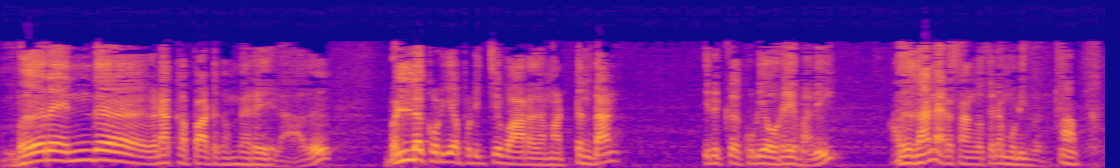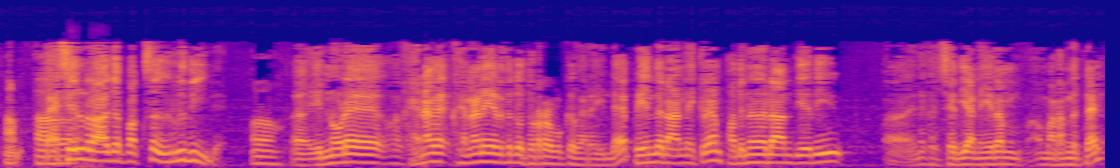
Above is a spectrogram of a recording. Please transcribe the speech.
வேற எந்த இணக்கப்பாட்டுக்கும் வரையிலாது வெள்ளக்கொடியை பிடிச்சு வாரதை மட்டும்தான் இருக்கக்கூடிய ஒரே வழி அதுதான் அரசாங்கத்தின முடிவு. பசில் ராஜபக்ச இறுதியில. என்னோட கன- நேரத்துக்கு தொடர்புக்கு வரையில பேருந்து நான் நினைக்கிறேன் பதினேழாம் தேதி எனக்கு சரியா நேரம் மறந்துட்டேன்.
